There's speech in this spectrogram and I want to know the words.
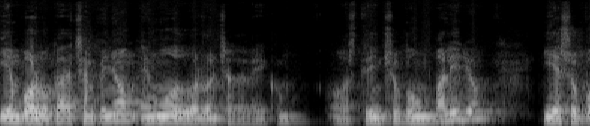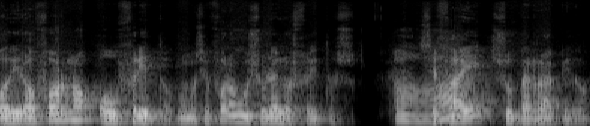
e envolvo cada champiñón en unha ou dúas lonchas de bacon. Os trincho con un palillo e eso pode ir ao forno ou frito, como se foran uns xurelos fritos. Oh. Se fai super rápido.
